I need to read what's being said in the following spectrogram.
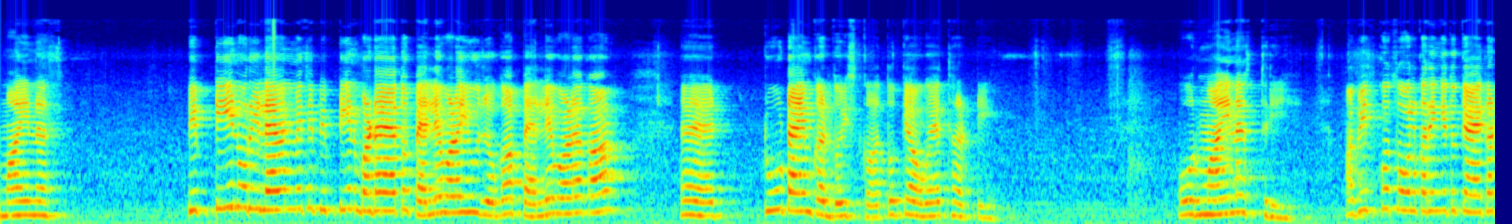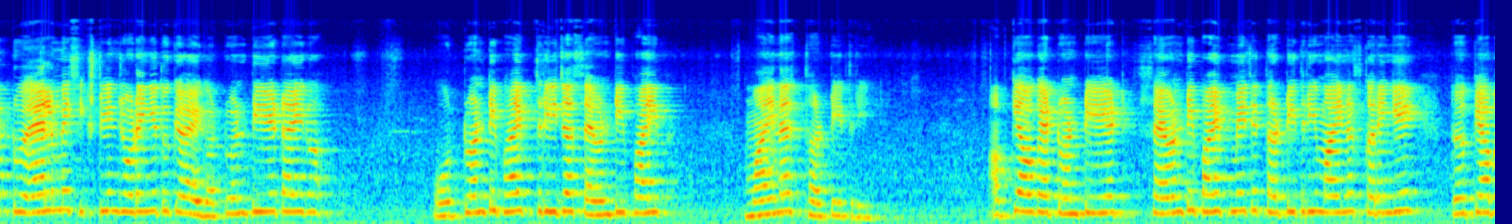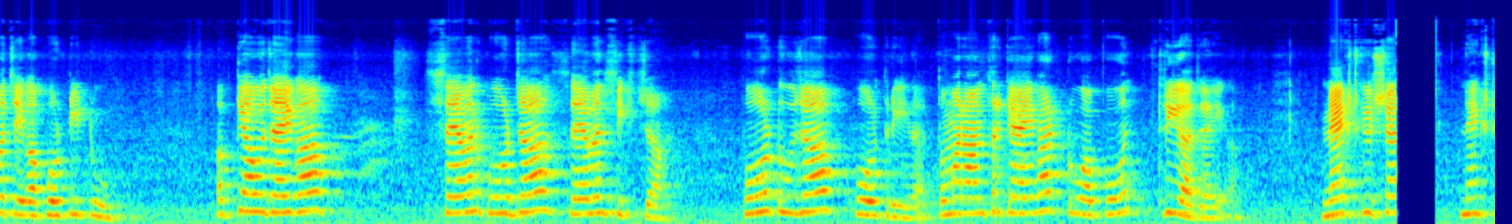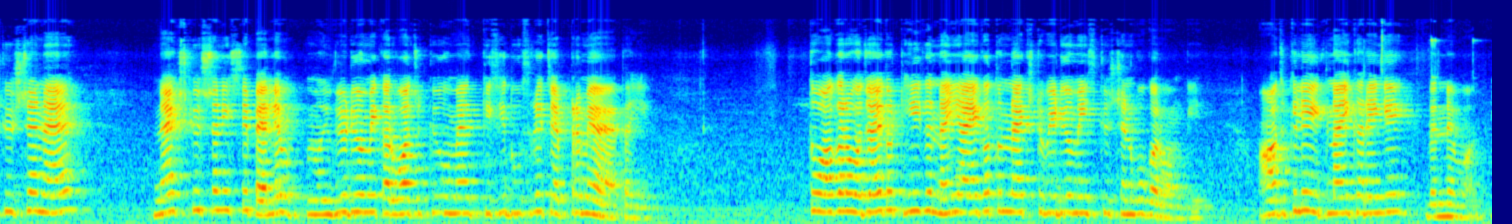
माइनस फिफ्टीन और इलेवन में से फिफ्टीन बड़ा है तो पहले वाला यूज़ होगा। पहले वाला का टू टाइम कर दो इसका तो क्या हो गया थर्टी? और माइनस थ्री। अब इसको सोल्व करेंगे तो क्या आएगा? ट्वेल्व में सिक्सटीन जोड़ेंगे तो क्या आएगा? ट्वेंटी एट आएगा। और ट्वेंटी फाइव, थ्री जा seventy five, minus thirty three. अब क्या हो गया? Twenty eight. सेवेंटी फाइव में से थर्टी थ्री माइनस करेंगे तो क्या बचेगा? Forty two. अब क्या हो जाएगा? सेवन फोर जा, सेवन सिक्स जा। फोर टू जा, फोर थ्री जा। तो हमारा आंसर क्या आएगा? टू अपॉन थ्री आ जाएगा। नेक्स्ट क्वेश्चन नेक्स्ट क्वेश्चन है। नेक्स्ट क्वेश्चन इससे पहले वीडियो में करवा चुकी हूँ मैं। किसी दूसरे चैप्टर में आया था ये। तो अगर हो जाए तो ठीक, नहीं आएगा तो नेक्स्ट वीडियो में इस क्वेश्चन को करवाऊँगी। आज के लिए इतना ही करेंगे। धन्यवाद।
